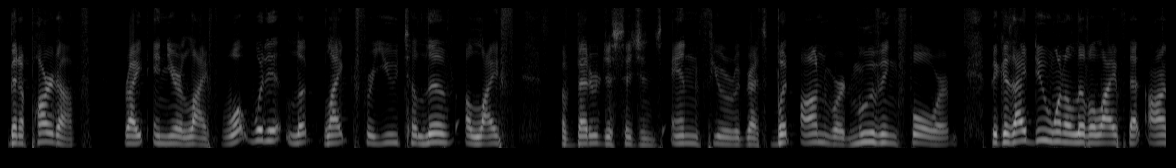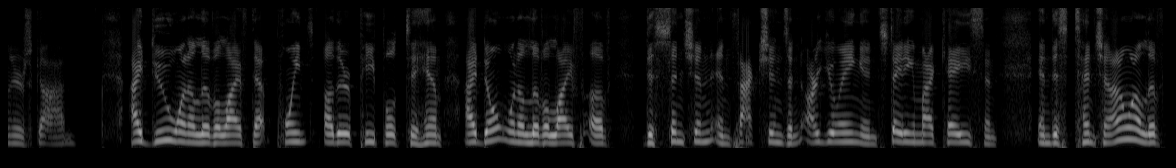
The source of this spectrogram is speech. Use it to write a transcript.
been a part of, right, in your life? What would it look like for you to live a life of better decisions and fewer regrets, but onward, moving forward? Because I do want to live a life that honors God. I do want to live a life that points other people to Him. I don't want to live a life of dissension and factions and arguing and stating my case and, and this tension. I don't want to live,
